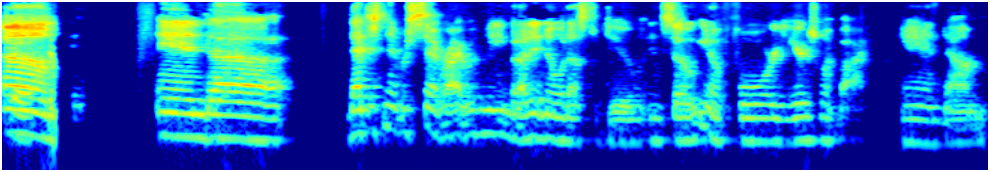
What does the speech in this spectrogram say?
Um, and uh, that just never set right with me, but I didn't know what else to do. And so, you know, four years went by, and um,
